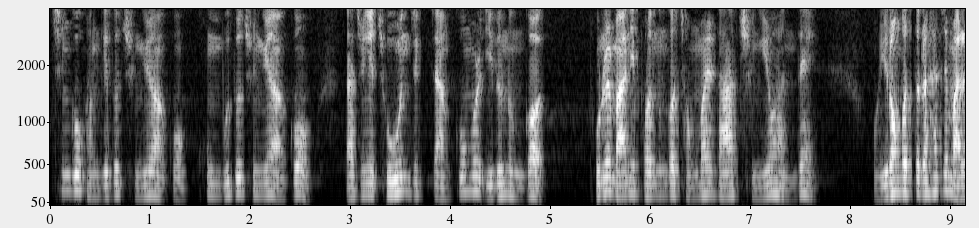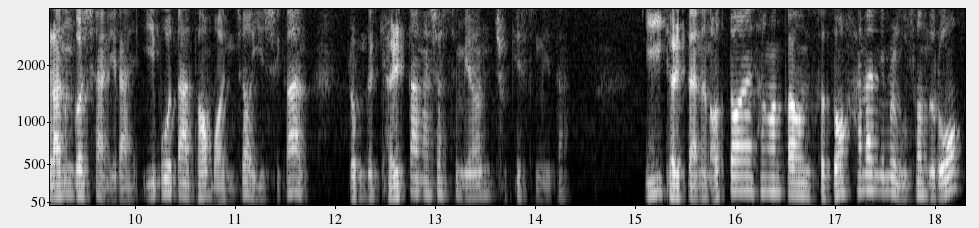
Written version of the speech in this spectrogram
친구 관계도 중요하고 공부도 중요하고 나중에 좋은 직장, 꿈을 이루는 것, 돈을 많이 버는 것 정말 다 중요한데 뭐 이런 것들을 하지 말라는 것이 아니라 이보다 더 먼저 이 시간 여러분들 결단하셨으면 좋겠습니다. 이 결단은 어떠한 상황 가운데서도 하나님을 우선으로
